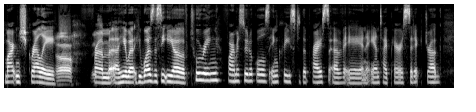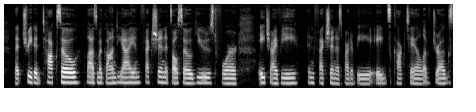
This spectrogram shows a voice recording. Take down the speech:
Martin Shkreli. Oh, from uh, he he was the CEO of Turing Pharmaceuticals. Increased the price of a, an anti-parasitic drug that treated Toxoplasma gondii infection. It's also used for HIV infection as part of the AIDS cocktail of drugs.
